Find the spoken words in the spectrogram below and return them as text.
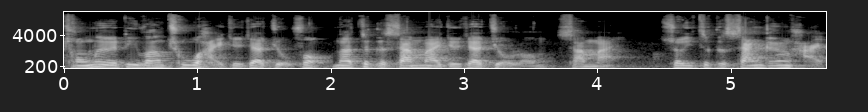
从那个地方出海就叫九凤，那这个山脉就叫九龙山脉。所以这个山跟海，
